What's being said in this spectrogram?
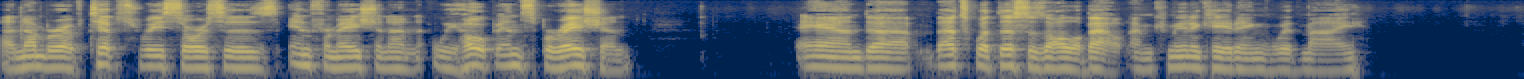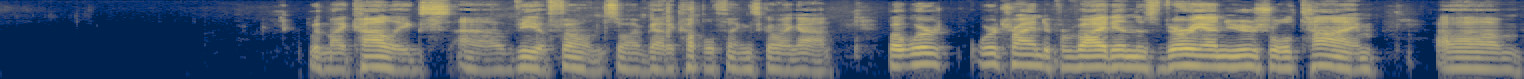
a number of tips, resources, information, and we hope inspiration. And uh, that's what this is all about. I'm communicating with my with my colleagues uh, via phone. So I've got a couple things going on. But we're, we're trying to provide in this very unusual time um,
